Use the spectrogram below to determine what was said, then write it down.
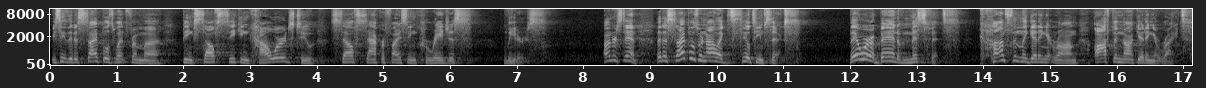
You see, the disciples went from uh, being self seeking cowards to self sacrificing, courageous leaders. Understand, the disciples were not like SEAL Team Six, they were a band of misfits, constantly getting it wrong, often not getting it right.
